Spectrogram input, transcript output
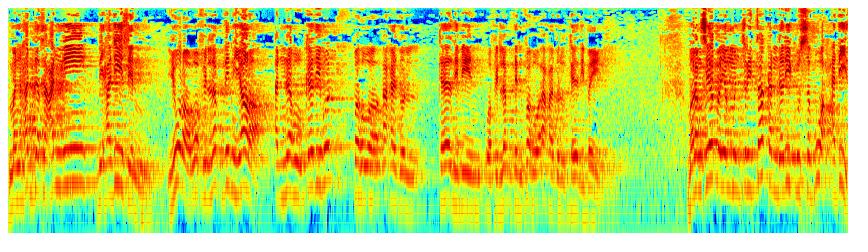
من حدث عني بحديث يرى وفي اللفظ يرى أنه كذب فهو أحد الكاذبين وفي اللفظ فهو أحد الكاذبين Barang siapa yang menceritakan dariku sebuah hadis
